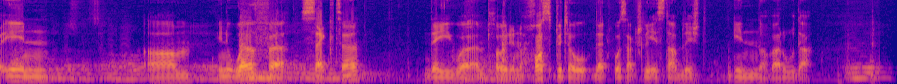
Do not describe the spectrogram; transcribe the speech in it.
in um, in welfare sector. They were employed in a hospital that was actually established in Nowa Ruda. No,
